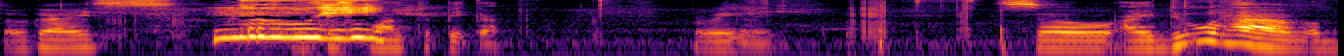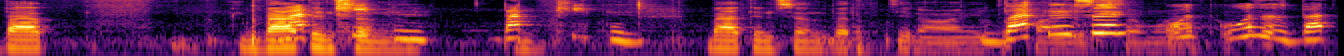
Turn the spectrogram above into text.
So guys, No way. one to pick up. Really. So I do have a bat Bat kitten. Bat kitten. Battinson, but you know I need to find it Battinson? somewhere. What what is bat?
